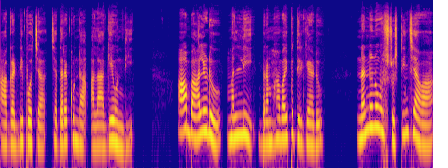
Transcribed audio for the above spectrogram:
ఆ గడ్డిపోచ చెదరకుండా అలాగే ఉంది. ఆ బాలుడు మళ్ళీ బ్రహ్మవైపు తిరిగాడు. నన్ను నువ్వు సృష్టించావా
